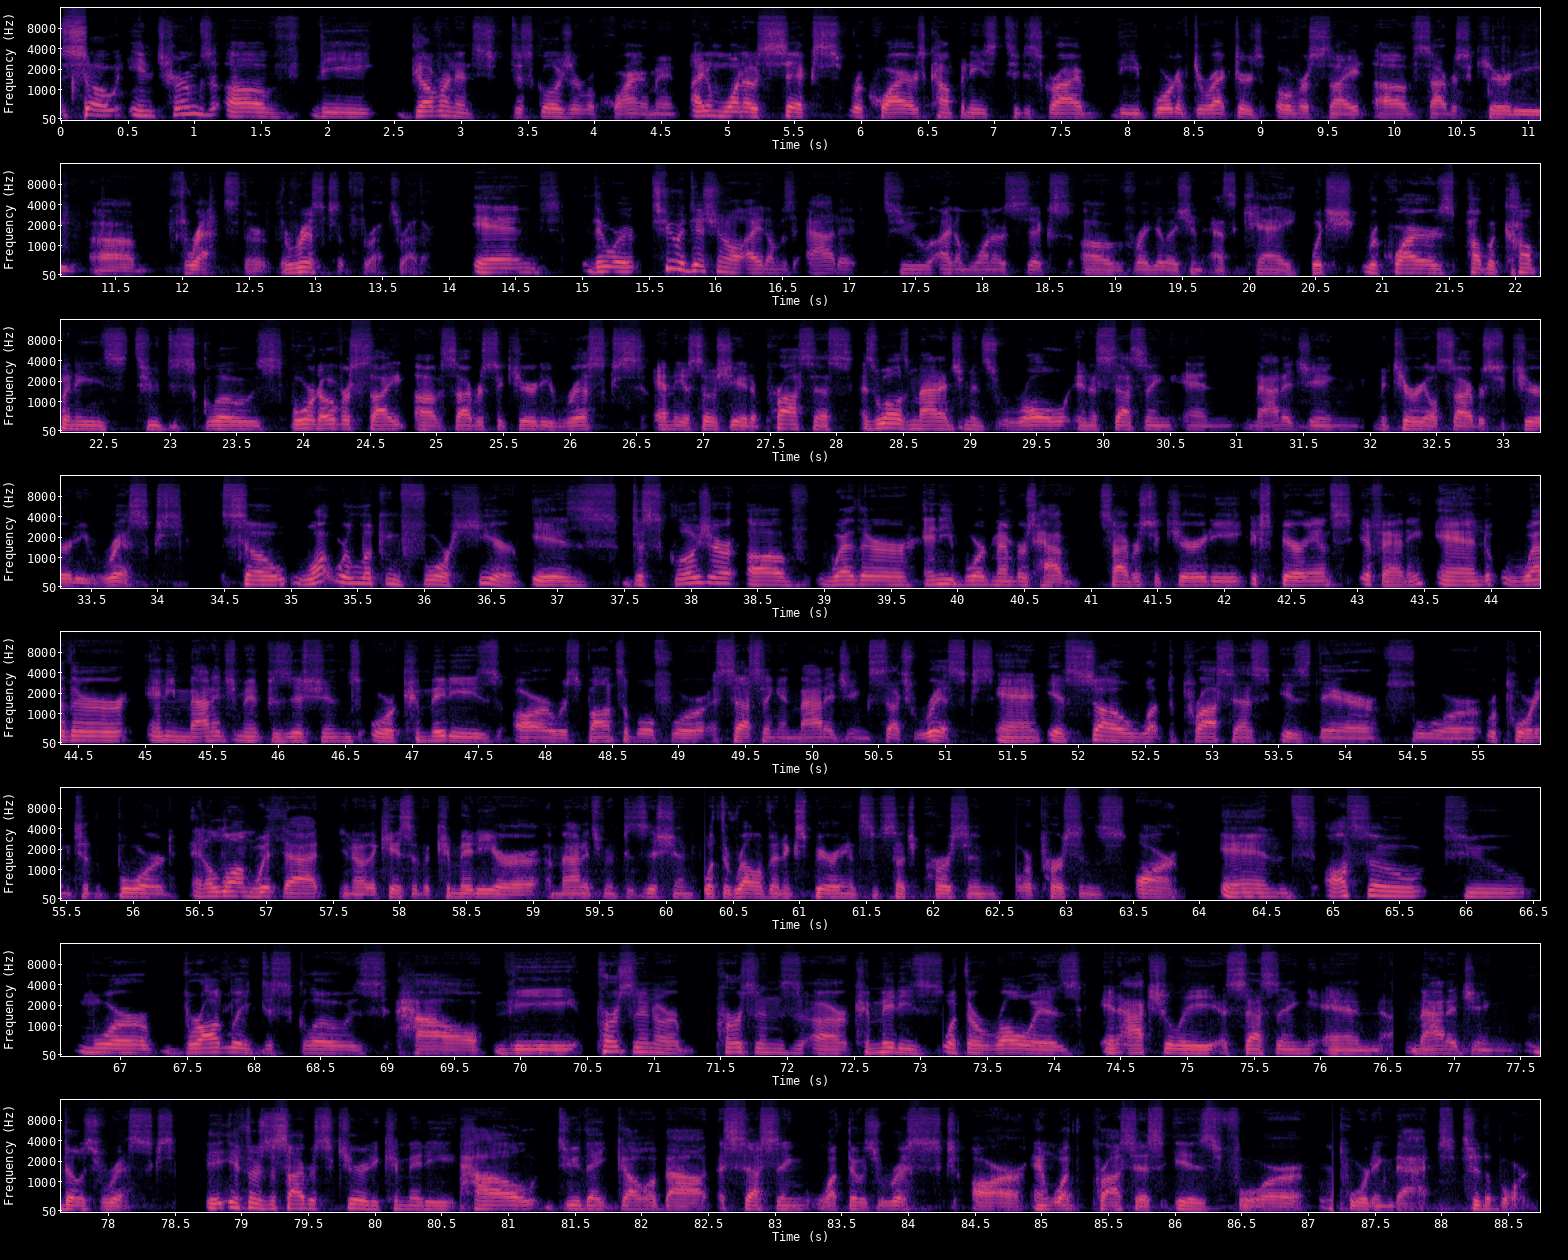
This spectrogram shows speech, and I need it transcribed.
So, in terms of the governance disclosure requirement, item 106 requires companies to describe the board of directors' oversight of cybersecurity um, threats, the, the risks of threats, rather. And there were two additional items added to item 106 of Regulation SK, which requires public companies to disclose board oversight of cybersecurity risks and the associated process, as well as management's role in assessing and managing material cybersecurity risks. So, what we're looking for here is disclosure of whether any board members have cybersecurity experience, if any, and whether any management positions or committees are responsible for assessing and managing such risks. And if so, what the process is there for reporting to the board. And along with that, you know, the case of a committee or a management position, what the relevant experience of such person or persons are and also to more broadly disclose how the person or persons or committees what their role is in actually assessing and managing those risks if there's a cybersecurity committee, how do they go about assessing what those risks are and what the process is for reporting that to the board?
